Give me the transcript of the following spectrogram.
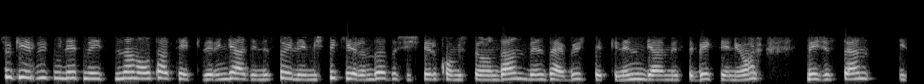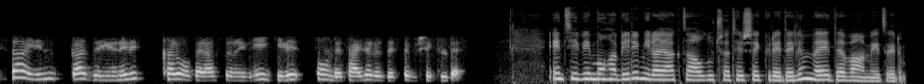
Türkiye Büyük Millet Meclisi'nden ortak tepkilerin geldiğini söylemiştik. Yarın da Dışişleri Komisyonu'ndan benzer bir tepkinin gelmesi bekleniyor. Meclisten İsrail'in Gazze yönelik kara operasyonu ile ilgili son detaylar özetle bu şekilde. NTV muhabiri Miray Aktağluç'a teşekkür edelim ve devam edelim.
